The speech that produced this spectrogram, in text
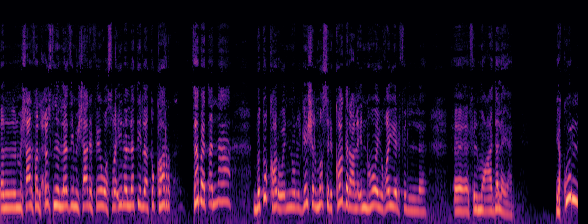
ال- مش عارفة الحصن الذي مش عارف إيه وإسرائيل التي لا تقهر. ثبت أنها بتقهر وانه الجيش المصري قادر على إن هو يغير في آه، في المعادلة يعني. يقول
